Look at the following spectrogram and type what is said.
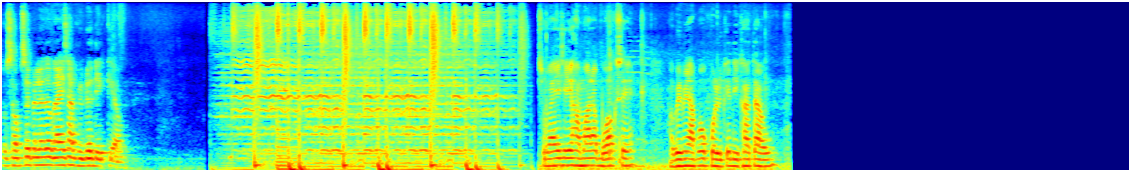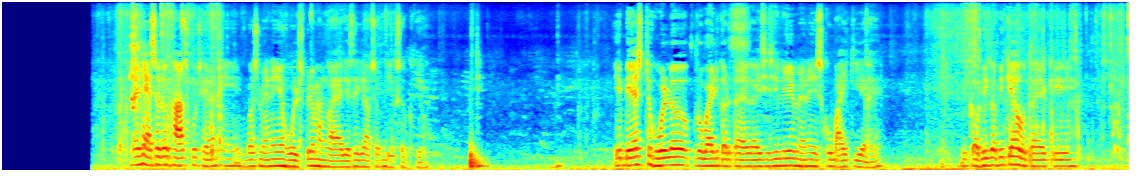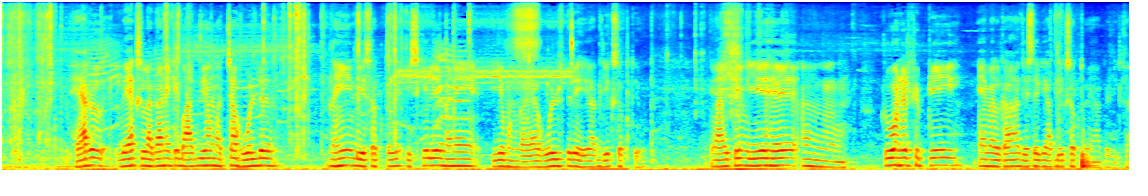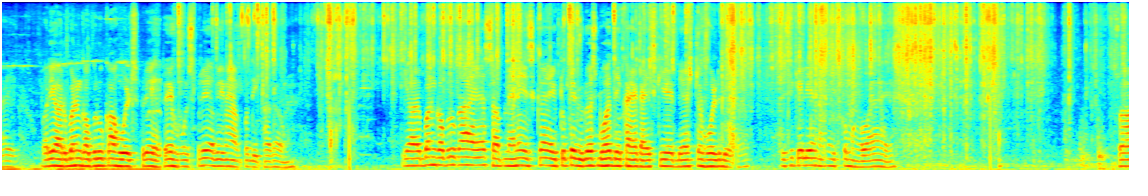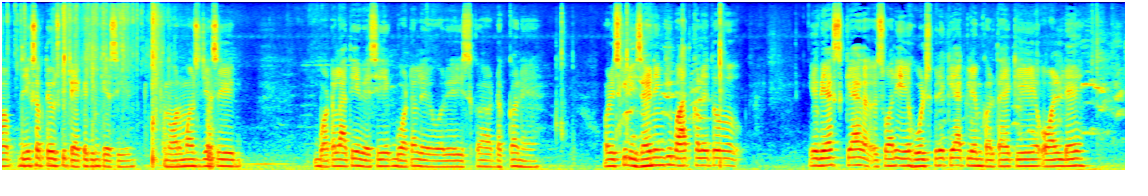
सो सबसे पहले तो गाइस आप वीडियो देख के आओ। सो गाइस ये हमारा बॉक्स है। अभी मैं आपको खोल के दिखाता हूँ। ऐसे तो खास कुछ है नहीं। बस मैंने ये होल्ड स्प्रे मंगाया, जैसे कि आप सब देख सकते हो। ये बेस्ट होल्ड प्रोवाइड करता है गाइस इसीलिए मैंने इसको बाय किया है। कभी कभी क्या होता है कि हेयर वैक्स लगाने के बाद भी हम अच्छा होल्ड नहीं दे सकते। इसके लिए मैंने ये मंगाया है। होल्ड स्प्रे है, आप देख सकते हो। आई थिंक ये है two hundred fifty M L का, जैसे कि आप देख सकते हो यहाँ पे लिखा है। और ये अर्बन गबरू का होल्ड स्प्रे है। तो ये होल्ड स्प्रे अभी मैं आपको दिखा रहा हूँ। ये अर्बन गबरू का है, सब मैंने इसका यूट्यूब पे वीडियोस बहुत देखा है गाइस कि बेस्ट होल्ड देता है। इसी के लिए मैंने इसको मंगवाया है। तो आप देख सकते हो उसकी पैकेजिंग कैसी है। नॉर्मल्स जैसे बॉटल आती है, वैसी एक बॉटल है और इसका ढक्कन है। और इसकी डिज़ाइनिंग की बात करें तो ये वैक्स क्या सॉरी ये होल्ड स्प्रे क्या क्लेम करता है कि all day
